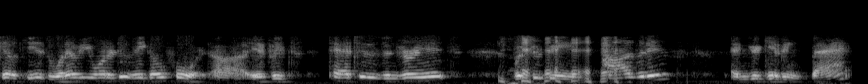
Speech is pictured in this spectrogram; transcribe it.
tell kids, whatever you want to do, hey, go for it. Uh, if it's tattoos and dreads, but you're being positive and you're giving back,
